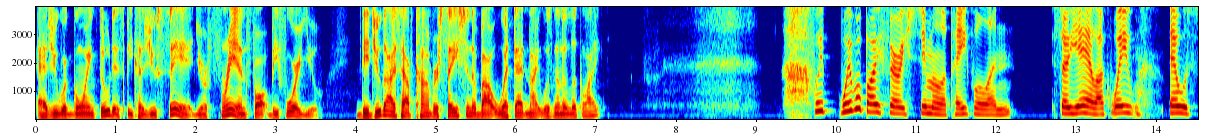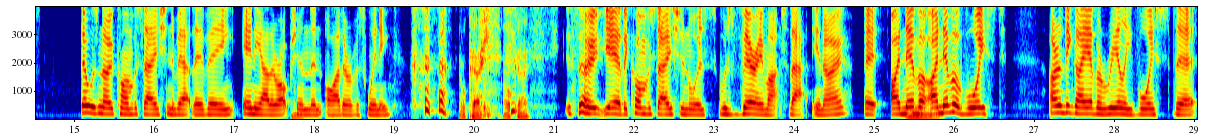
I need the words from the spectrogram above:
as you were going through this? Because you said your friend fought before you. Did you guys have conversation about what that night was going to look like? we we were both very similar people, and so yeah, like we there was there was no conversation about there being any other option hmm. than either of us winning. Okay. Okay. so yeah, the conversation was was very much that. You know, it, I never hmm. I never voiced. I don't think I ever really voiced the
